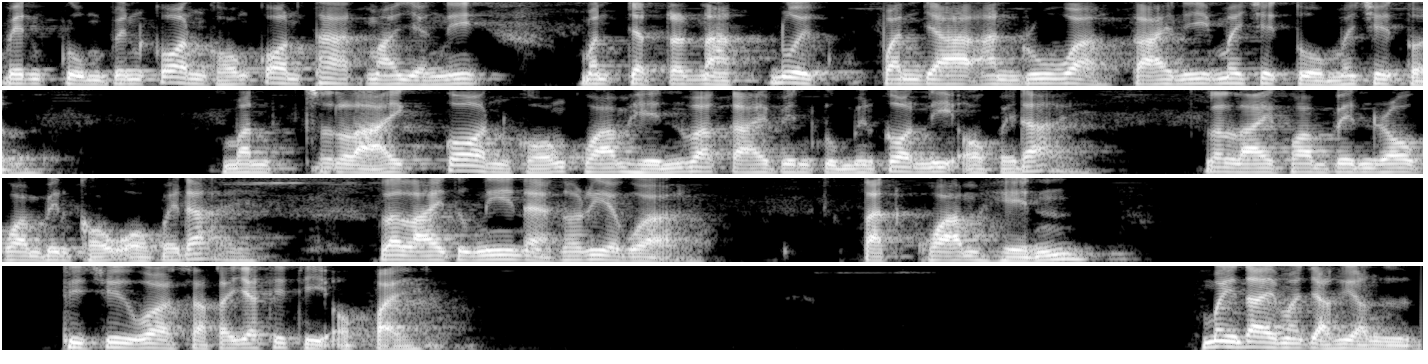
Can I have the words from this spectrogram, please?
เป็นกลุ่มเป็นก้อนของก้อนธาตุมาอย่างนี้ มันจะตระหนักด้วยปัญญาอันรู้ว่ากายนี้ไม่ใช่ตัวไม่ใช่ตน มันสลายก้อนของความเห็นว่ากายเป็นกลุ่มเป็นก้อนนี้ออกไปได้ ละลายความเป็นเราความเป็นเขาออกไปได้ ละลายตรงนี้เนี่ยเขาเรียกว่า ตัดความเห็น ที่ชื่อว่าสักยทิฏฐิออกไป ไม่ได้มาจากอย่างอื่น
